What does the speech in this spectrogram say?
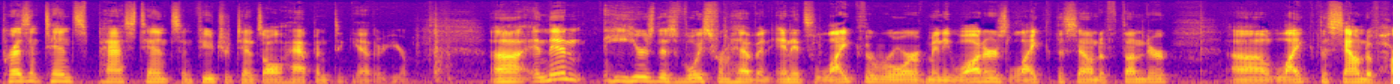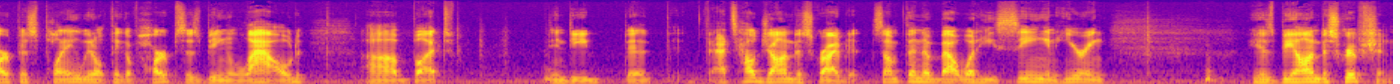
Present tense, past tense, and future tense all happen together here. Uh, and then he hears this voice from heaven, and it's like the roar of many waters, like the sound of thunder, uh, like the sound of harpists playing. We don't think of harps as being loud, Uh, but indeed, uh, that's how John described it. Something about what he's seeing and hearing is beyond description.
